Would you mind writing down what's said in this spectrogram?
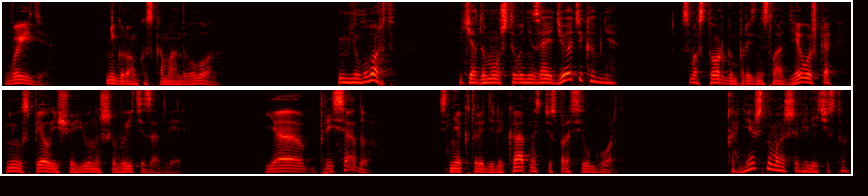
«Выйди», — негромко скомандовал он. «Милорд, я думал, что вы не зайдете ко мне?» С восторгом произнесла девушка, не успел еще юноша выйти за дверь. «Я присяду?» С некоторой деликатностью спросил Горд. «Конечно, Ваше Величество».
